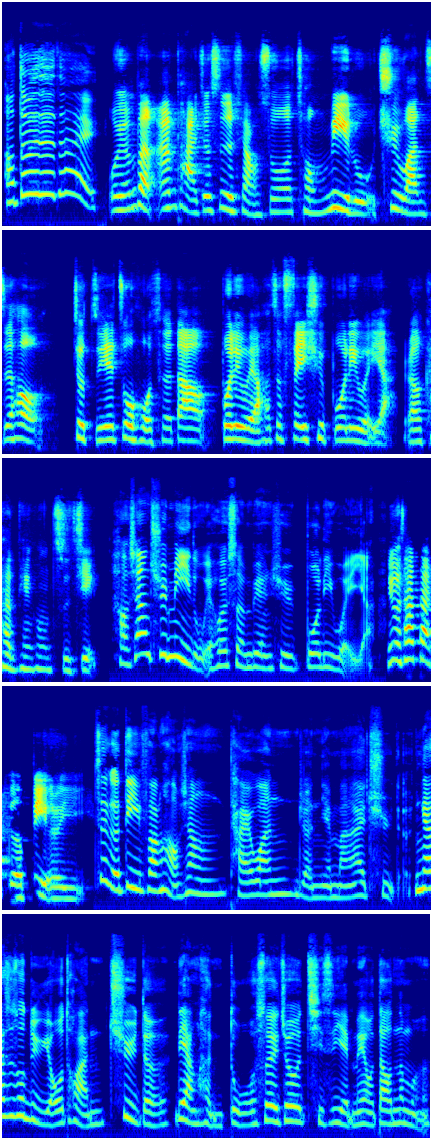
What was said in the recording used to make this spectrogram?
哦，对对对，我原本安排就是想说，从秘鲁去完之后。就直接坐火车到玻利维亚，或者飞去玻利维亚，然后看天空之镜。好像去秘鲁也会顺便去玻利维亚，因为它在隔壁而已。这个地方好像台湾人也蛮爱去的，应该是说旅游团去的量很多，所以就其实也没有到那么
